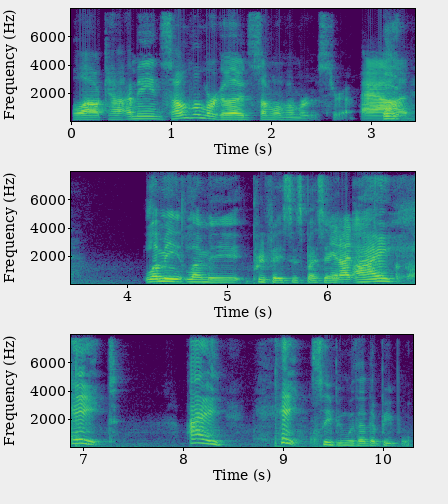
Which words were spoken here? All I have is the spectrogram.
Pull out cat. I mean, some of them were good, some of them were just straight up bad. Let me let me preface this by saying I- I hate, I hate sleeping with other people.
